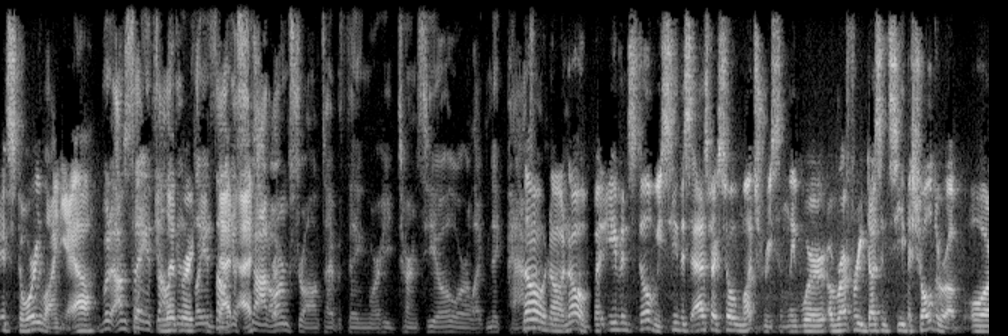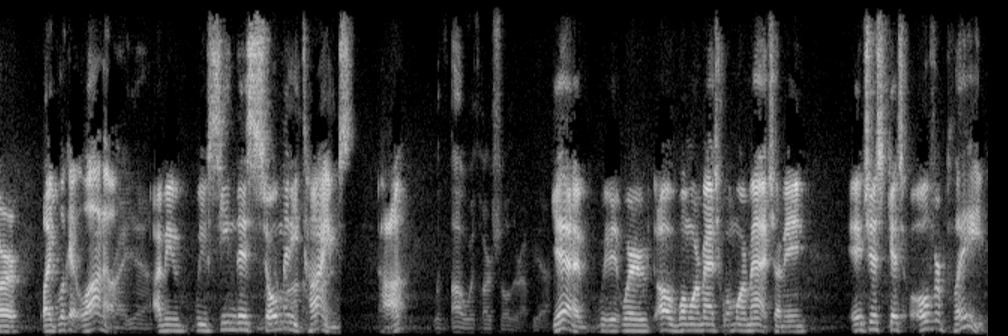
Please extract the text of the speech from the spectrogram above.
it's storyline, yeah. But I'm saying it's not like, a, like it's not like a Scott. Armstrong type of thing where he turns heel or like Nick Patrick. No, no, no. But even still, we see this aspect so much recently where a referee doesn't see the shoulder up, or like look at Lana. Right? Yeah. I mean, we've seen this so many Lana, times, huh? With oh, with her shoulder up. Yeah. Yeah, where oh, one more match, one more match. I mean, it just gets overplayed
